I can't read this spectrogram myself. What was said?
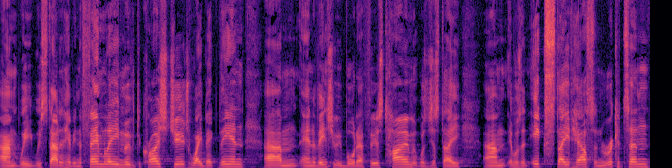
Um, we, we started having a family, moved to Christchurch way back then, um, and eventually we bought our first home. It was just a, um, it was an ex-state house in Riccarton,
